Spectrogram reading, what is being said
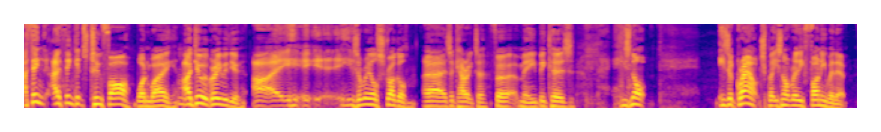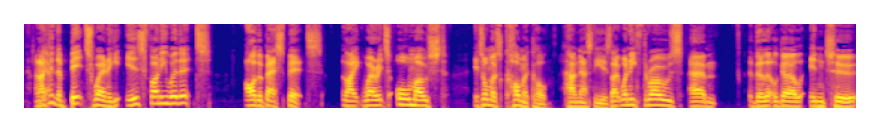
I think. I think it's too far one way. I do agree with you. I, he, he's a real struggle uh, as a character for me because he's not. He's a grouch, but he's not really funny with it. And I think the bits where he is funny with it are the best bits. Like where it's almost. It's almost comical how nasty he is. Like when he throws um, the little girl into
